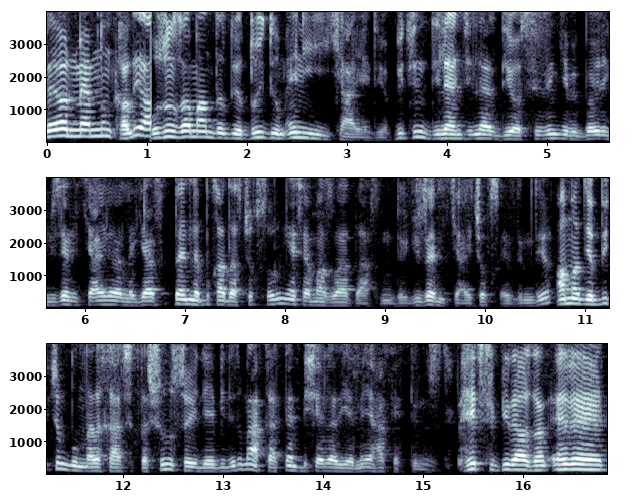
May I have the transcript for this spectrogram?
Beorn memnun kalıyor. Uzun zamandır diyor duyduğum en iyi hikaye diyor. Bütün dilenciler diyor sizin gibi böyle güzel hikayelerle gelse benimle bu kadar çok sorun yaşamazlardı aslında diyor. Güzel hikaye çok sevdim diyor. Ama diyor bütün bunlara karşılık da şunu söyleyebilirim. Hakikaten bir şeyler yemeyi hak ettiniz diyor. Hepsi birazdan evet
